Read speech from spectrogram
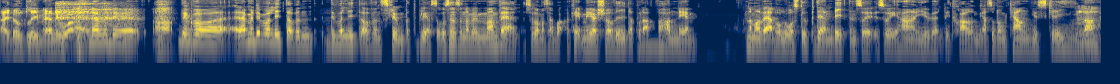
I don't blame anyone. Nej, men det, det, var, nej, men det, var lite av en, det var lite av en slump att det blev så. Och sen så när man väl så var man så här, okej, okay, men jag kör vidare på det, för han är, när man väl har låst upp den biten så, så är han ju väldigt charmig. Alltså de kan ju skriva mm.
